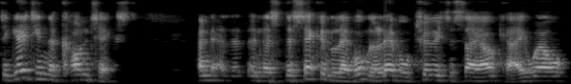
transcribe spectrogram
to get it in the context. And, and the, the second level, the level two is to say, okay, well,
